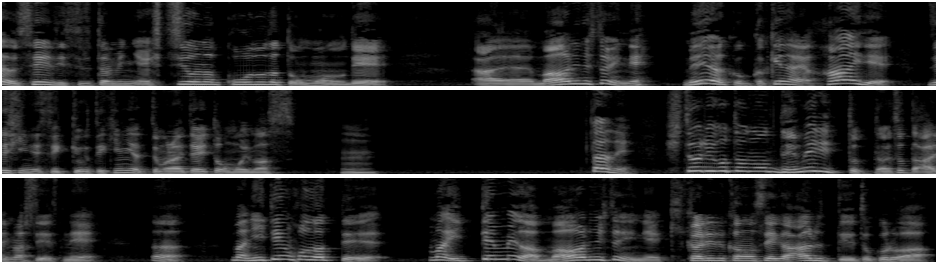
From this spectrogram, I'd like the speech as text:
えを整理するためには必要な行動だと思うのであ周りの人にね迷惑をかけない範囲でぜひね積極的にやってもらいたいと思います。うん。ただね独り言のデメリットってのはちょっとありましてですね。うん。まあ2点ほどあってまあ1点目が周りの人にね聞かれる可能性があるっていうところは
